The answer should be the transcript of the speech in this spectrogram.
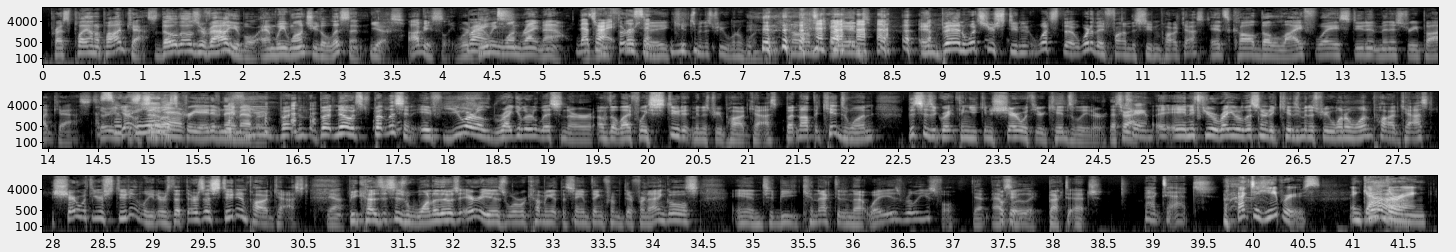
press play on a podcast. Though those are valuable and we want you to listen. Yes. Obviously, we're Right. doing one right now. That's Every right. Thursday, Listen. kidsministry101.com. and, and Ben, what's your student? What's the? Where do they find the student podcast? It's called the Lifeway Student Ministry Podcast. There so you go. It's the creative. most creative name ever. you- but but no, it's but listen. If you are a regular listener of the Lifeway Student Ministry podcast, but not the kids one, this is a great thing you can share with your kids leader. That's right. True. And if you're a regular listener to Kids Ministry 101 podcast, share with your student leaders that there's a student podcast. Yeah. Because this is one of those areas where we're coming at the same thing from different angles, and to be connected in that way is really useful. Yeah, Okay, absolutely. back to Etch. back to etch back to hebrews and Yeah. gathering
